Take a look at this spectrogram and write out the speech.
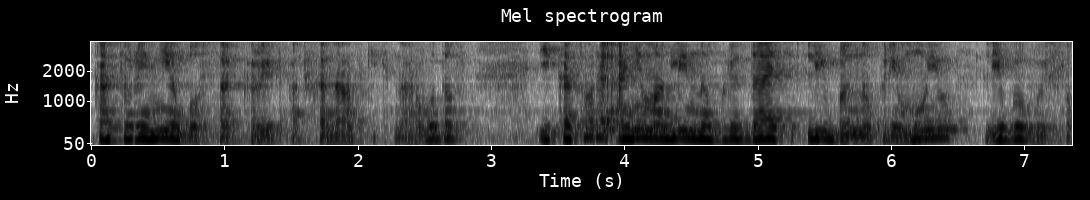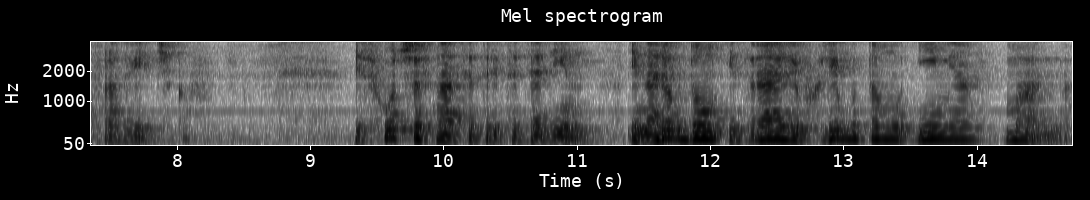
который не был сокрыт от хананских народов, и который они могли наблюдать либо напрямую, либо выслав разведчиков. Исход 16.31. «И нарек дом Израилев хлебу тому имя Манна.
